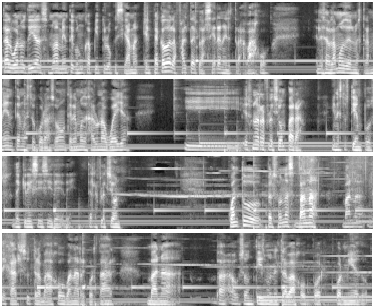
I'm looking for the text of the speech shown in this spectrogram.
tal? Buenos días. Nuevamente con un capítulo que se llama El pecado de la falta de placer en el trabajo. Les hablamos de nuestra mente, nuestro corazón, queremos dejar una huella y es una reflexión para en estos tiempos de crisis y de, reflexión. ¿Cuántas personas van a, van a dejar su trabajo, van a recortar, van a ausentismo en el trabajo por, por miedo,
